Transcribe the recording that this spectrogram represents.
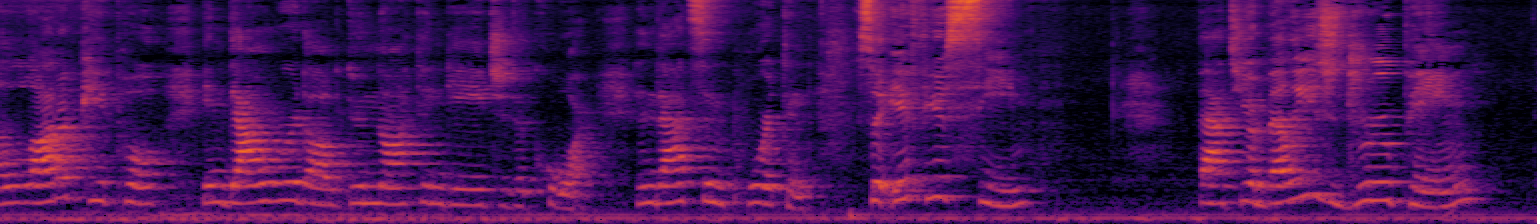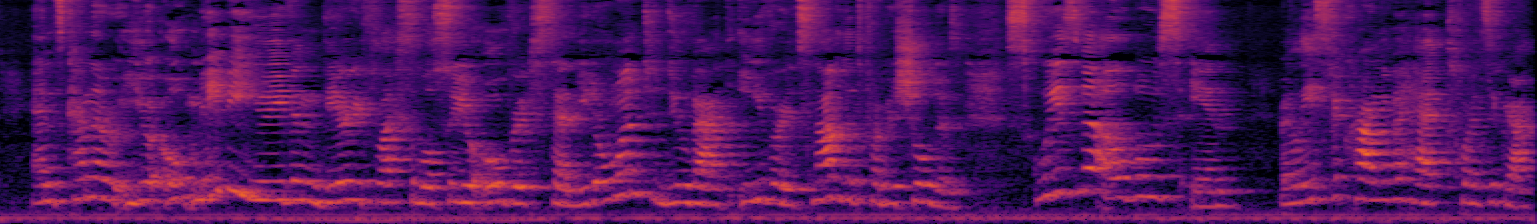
a lot of people in downward dog do not engage the core and that's important. So if you see that your belly is drooping and it's kind of you're oh, maybe you're even very flexible so you overextend. You don't want to do that either. It's not good for the shoulders. Squeeze the elbows in release the crown of the head towards the ground.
